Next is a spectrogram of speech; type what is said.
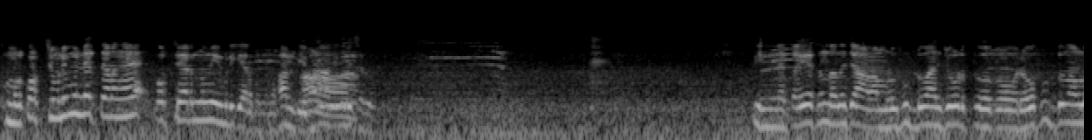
നമ്മൾ കുറച്ചും കൂടി മുന്നേ എത്തണെങ്കിൽ കുറച്ചു നേരം ഒന്നും മീൻ പിടിക്കാറുണ്ട് സന്ദീപാണ് ആദ്യം പിടിച്ചത് പിന്നത്തെ കേസ് എന്താന്ന് വെച്ചാൽ നമ്മൾ ഫുഡ് വാങ്ങിച്ചു കൊടുത്തു. അപ്പൊ ഓരോ ഫുഡ് നമ്മൾ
